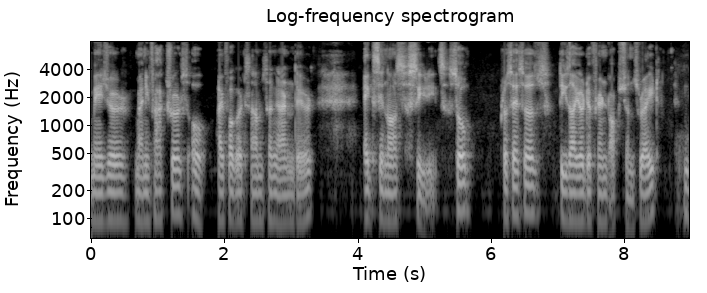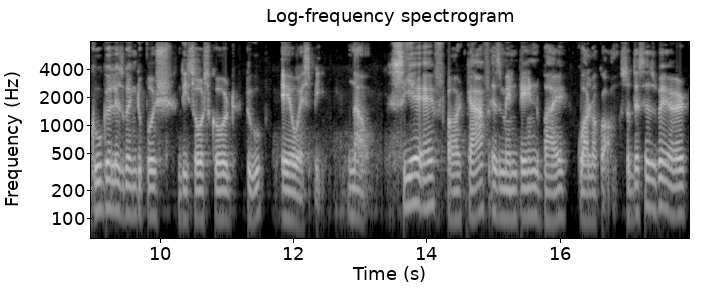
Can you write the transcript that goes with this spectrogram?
major manufacturers. Oh, I forgot Samsung and their Exynos series. So processors, these are your different options, right? Google is going to push the source code to AOSP. Now, CAF or CAF is maintained by Qualcomm. So this is where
